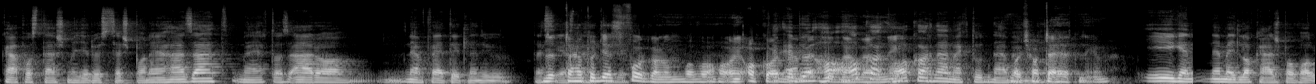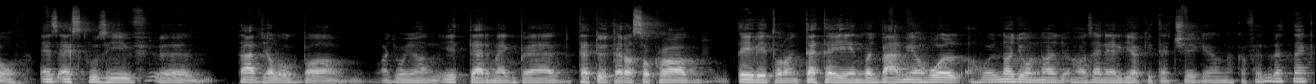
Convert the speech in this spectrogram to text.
Káposztás megyer összes panelházát, mert az ára nem feltétlenül teszi De, Tehát, hogy ez forgalomban van, ha akarná, Ebből, meg ha, ha, venni. ha akarná, meg tudná venni. Vagy ha tehetném. Igen, nem egy lakásba való. Ez exkluzív tárgyalókba, vagy olyan éttermekbe, tetőteraszok a tévétorony tetején, vagy bármi, ahol, ahol nagyon nagy az energiakitettsége annak a felületnek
